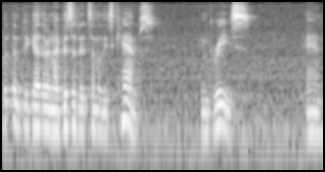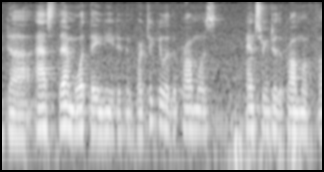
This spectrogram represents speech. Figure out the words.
put them together and I visited some of these camps in Greece and uh, asked them what they needed. In particular, the problem was answering to the problem of uh,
